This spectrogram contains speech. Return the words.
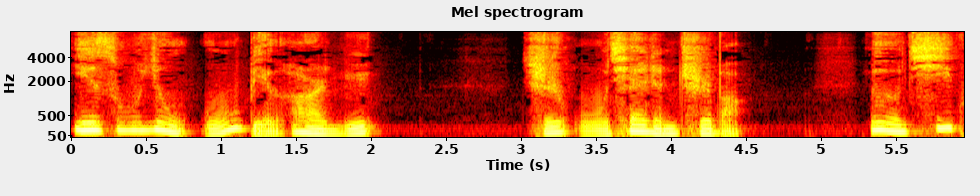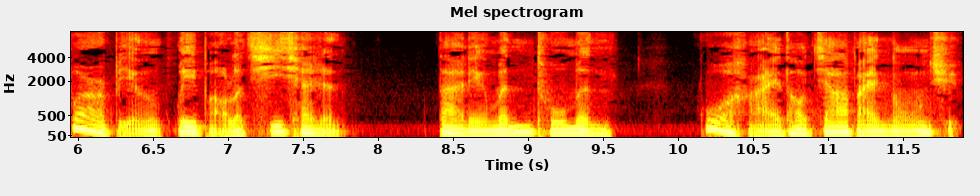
耶稣用五饼二鱼，使五千人吃饱。又用七罐饼喂饱了七千人，带领门徒们过海到加百农去。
